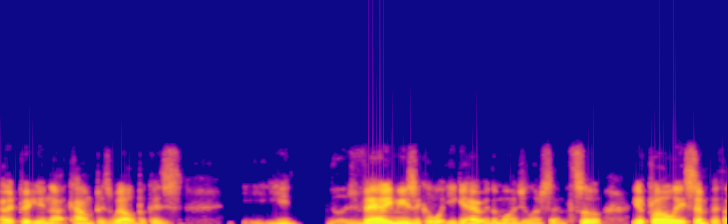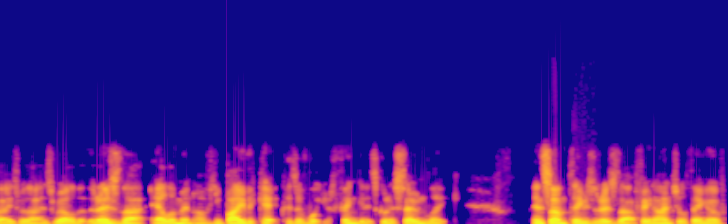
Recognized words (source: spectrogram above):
I would put you in that camp as well because you it's very musical what you get out of the modular synth. So you'll probably sympathise with that as well. That there is that element of you buy the kit because of what you're thinking it's going to sound like, and sometimes there is that financial thing of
